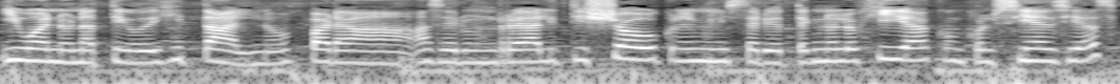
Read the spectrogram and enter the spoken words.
y bueno, Nativo Digital, ¿no? Para hacer un reality show con el Ministerio de Tecnología, con Colciencias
